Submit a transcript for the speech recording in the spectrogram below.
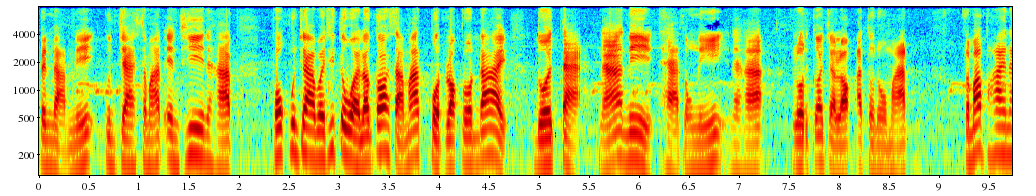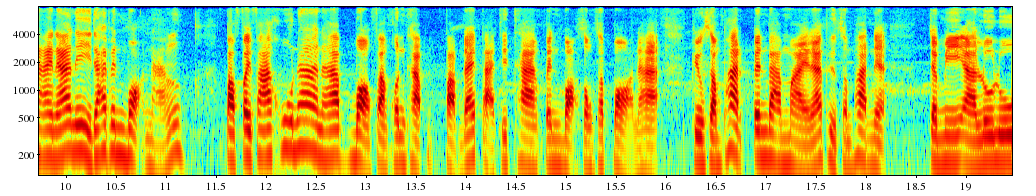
เป็นแบบนี้กุญแจสมาร์ทเอนที่นะครับพกกุญแจไว้ที่ตัวแล้วก็สามารถปลดล็อกรถได้ โดยแตะนะนี่แถบตรงนี้นะฮะรถก็จะล็อกอัตโนมัติสำหรับภายในนะนี่ได้เป็นเบาะหนัง ปรับไฟฟ้าคู่หน้านะครับเบาะฝั่งคนขับปรับได้ 8 ทิศทางเป็นเบาะทรงสปอร์ตนะฮะผิวสัมผัสเป็นแบบใหม่นะ ผิวสัมผัสเนี่ยจะมีอ่ารูรู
